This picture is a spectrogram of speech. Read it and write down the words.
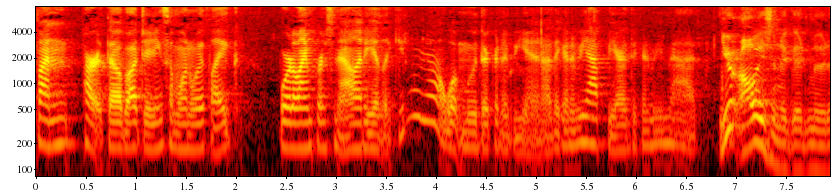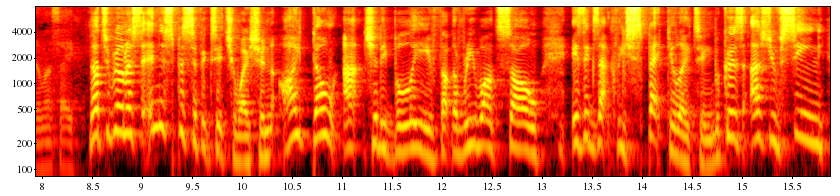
fun part though about dating someone with like borderline personality like you don't know what mood they're going to be in. Are they going to be happy? Are they going to be mad? You're always in a good mood unless I. Now, to be honest, in this specific situation, I don't actually believe that the Rewired Soul is exactly speculating because, as you've seen,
